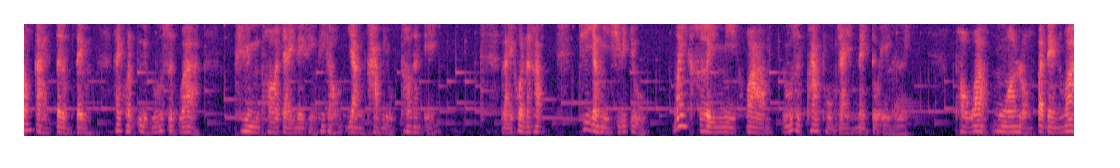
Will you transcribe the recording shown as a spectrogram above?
ต้องการเติมเต็ม ให้คนอื่นรู้สึกว่า พึงพอใจในสิ่งที่เขายังทำอยู่เท่านั้นเอง หลายคนนะครับ ที่ยังมีชีวิตอยู่ ไม่เคยมีความรู้สึกภาคภูมิใจในตัวเองเลย เพราะว่ามัวหลงประเด็นว่า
